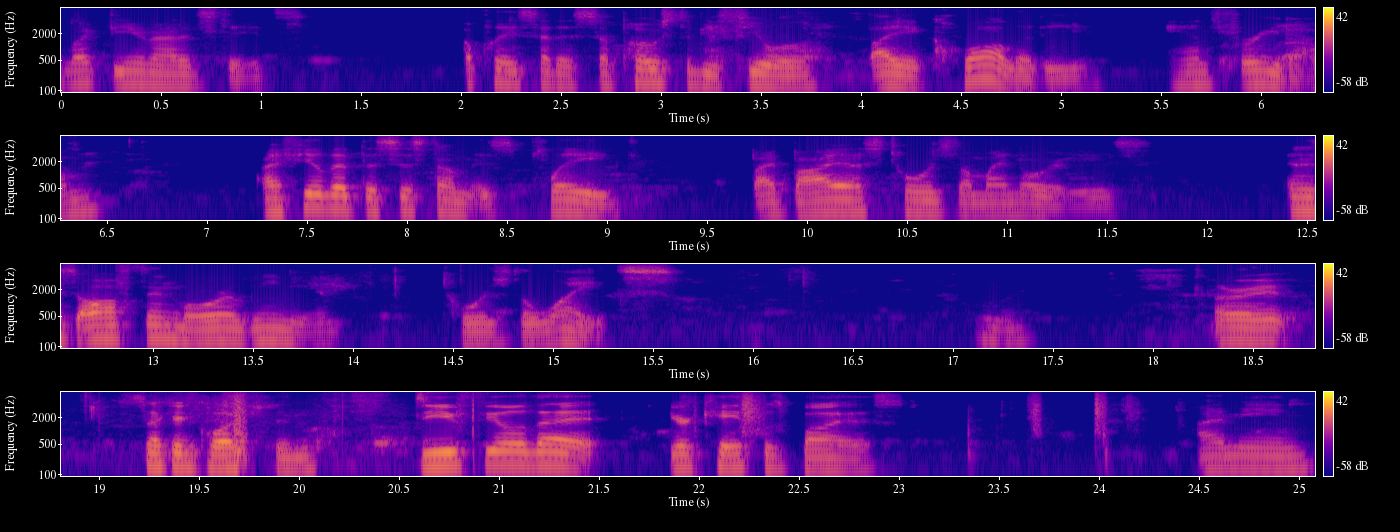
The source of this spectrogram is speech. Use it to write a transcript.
like the United States, a place that is supposed to be fueled by equality and freedom, I feel that the system is plagued by bias towards the minorities and is often more lenient towards the whites. All right. Second question: Do you feel that your case was biased? I mean,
